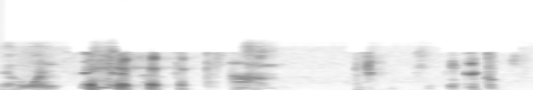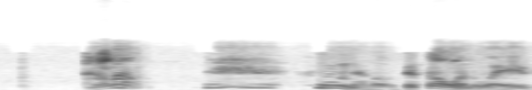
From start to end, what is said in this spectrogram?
No one's singing. about it. um, you know, I don't know. Who knows? It's all in waves.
